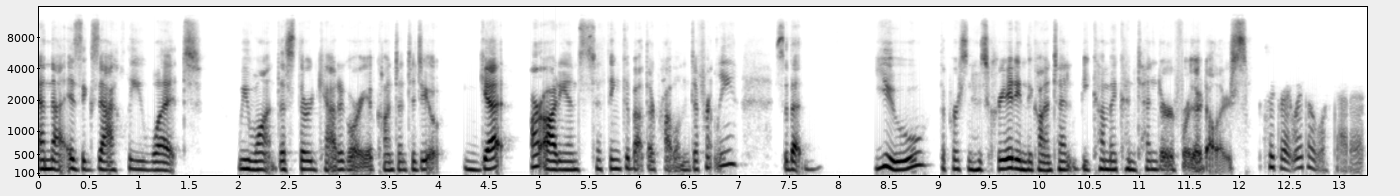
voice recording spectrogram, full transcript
and that is exactly what we want this third category of content to do get our audience to think about their problem differently so that you, the person who's creating the content, become a contender for their dollars. It's a great way to look at it.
